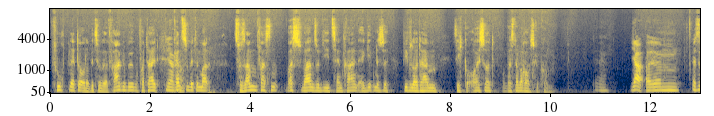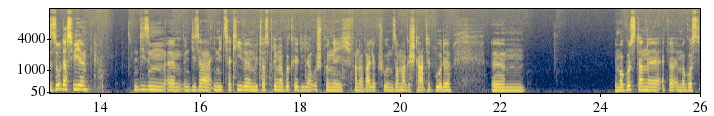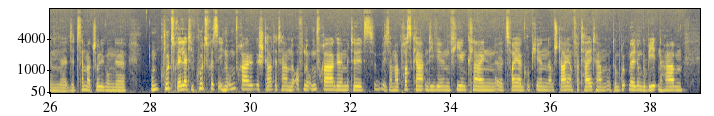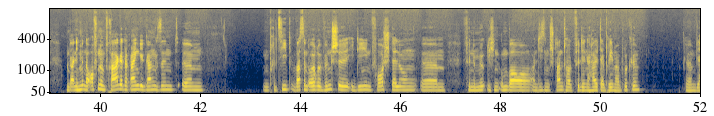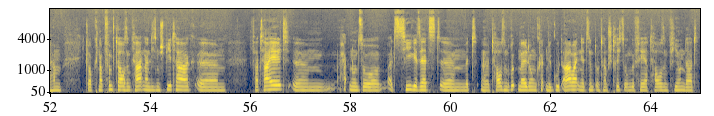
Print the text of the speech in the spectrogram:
Fluchblätter oder beziehungsweise Fragebögen verteilt. Ja, Kannst genau. du bitte mal zusammenfassen, was waren so die zentralen Ergebnisse? Wie viele Leute haben sich geäußert und was ist dabei rausgekommen? Äh, ja, ähm, es ist so, dass wir in diesem, ähm, in dieser Initiative Mythos Bremer Brücke, die ja ursprünglich von der Weile Crew im Sommer gestartet wurde, ähm, im August dann äh, etwa im August, im äh, Dezember, Entschuldigung, eine um, kurz, relativ kurzfristig eine Umfrage gestartet haben, eine offene Umfrage mittels, ich sag mal, Postkarten, die wir in vielen kleinen äh, Zweiergruppchen am Stadion verteilt haben und um Rückmeldung gebeten haben und eigentlich mit einer offenen Frage da reingegangen sind, ähm, im Prinzip, was sind eure Wünsche, Ideen, Vorstellungen ähm, für einen möglichen Umbau an diesem Standort für den Erhalt der Bremer Brücke? Ähm, wir haben, ich glaube, knapp 5000 Karten an diesem Spieltag ähm, verteilt, ähm, hatten uns so als Ziel gesetzt, ähm, mit äh, 1000 Rückmeldungen könnten wir gut arbeiten. Jetzt sind unterm Strich so ungefähr 1400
